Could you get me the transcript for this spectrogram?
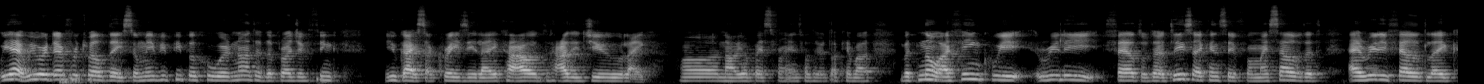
yeah we were there for 12 days so maybe people who were not at the project think you guys are crazy like how how did you like oh now you're best friends what are you talking about but no i think we really felt or at least i can say for myself that i really felt like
